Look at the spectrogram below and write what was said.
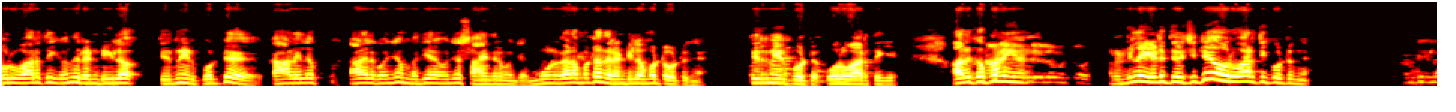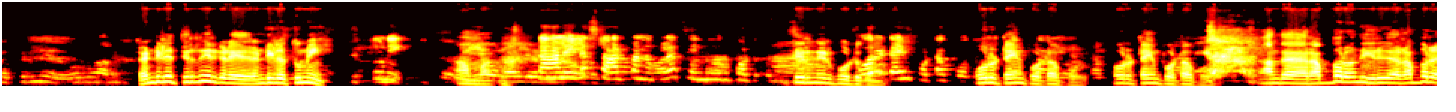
ஒரு வாரத்துக்கு வந்து ரெண்டு கிலோ திருநீர் போட்டு காலையில காலையில கொஞ்சம் மதியானம் கொஞ்சம் சாயந்தரம் கொஞ்சம். மூணு வேளை மட்டும் அந்த ரெண்டு கிலோ மட்டும் ஓட்டுங்க. திருநீர் போட்டு ஒரு வாரத்துக்கு. அதுக்கப்புறம் நீங்க ரெண்டு கிலோ எடுத்து வச்சுட்டு ஒரு வாரத்துக்கு ஓட்டுங்க. ரெண்டு கிலோ திருநீர் கிடையாது. ரெண்டு கிலோ துணி. துணி. ஆமா. காலையில ஸ்டார்ட் பண்ணக்குள்ள திருநூறு போட்டுக்கணும். திருநீர் ஒரு போட்டுக்கணும் டைம் போட்டா போதும். ஒரு டைம் போட்டா போதும். ஒரு டைம் போட்டா போதும். அந்த ரப்பர் வந்து இரு ரப்பர்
